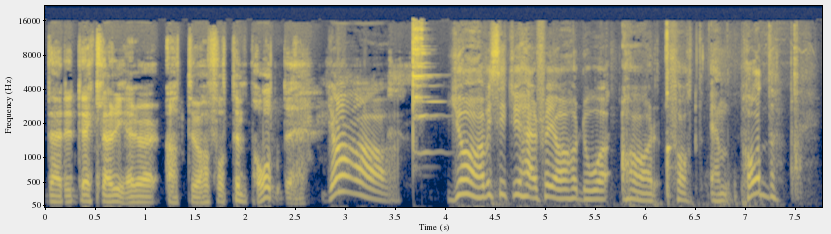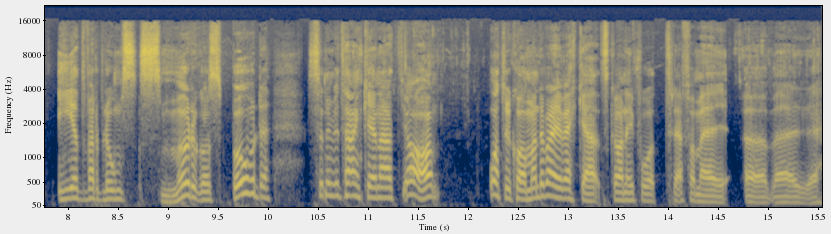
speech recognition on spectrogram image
där du deklarerar att du har fått en podd? Ja! Ja, vi sitter ju här för jag då har fått en podd. Edvard Bloms smörgåsbord. Så nu är tanken att ja, återkommande varje vecka ska ni få träffa mig över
